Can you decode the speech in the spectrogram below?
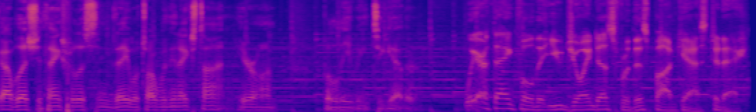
God bless you. Thanks for listening today. We'll talk with you next time here on Believing Together. We are thankful that you joined us for this podcast today.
